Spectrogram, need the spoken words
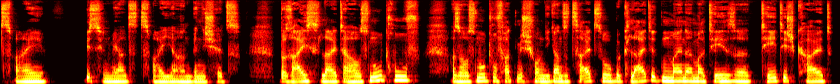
zwei, bisschen mehr als zwei Jahren bin ich jetzt Bereichsleiter Hausnotruf. Also Hausnotruf hat mich schon die ganze Zeit so begleitet in meiner Malteser Tätigkeit.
